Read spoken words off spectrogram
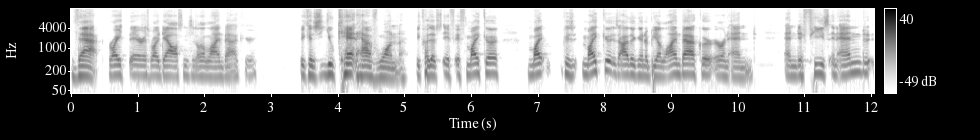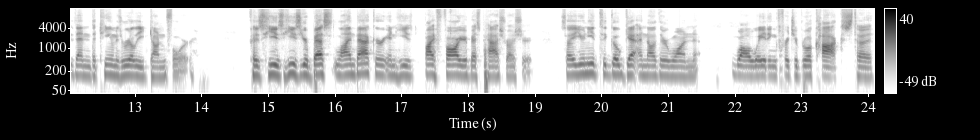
That right there is why Dallas needs another linebacker because you can't have one. Because if if, if Micah might because Micah is either going to be a linebacker or an end, and if he's an end, then the team is really done for. Because he's he's your best linebacker and he's by far your best pass rusher. So you need to go get another one while waiting for Jabril Cox to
